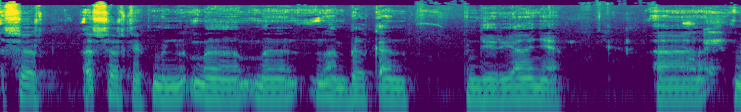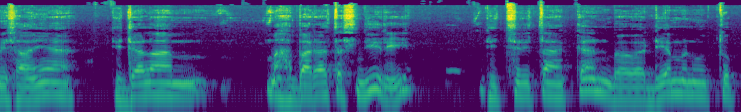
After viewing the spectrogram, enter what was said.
assert, assertif, men, men, menampilkan pendiriannya Uh, okay. Misalnya di dalam Mahabharata sendiri diceritakan bahwa dia menutup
